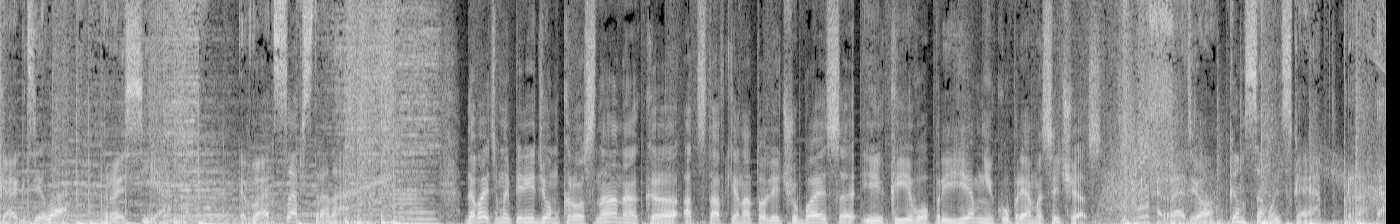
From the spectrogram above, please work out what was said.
Как дела, Россия? Ватсап-страна! Давайте мы перейдем к Роснано, к отставке Анатолия Чубайса и к его преемнику прямо сейчас. Радио «Комсомольская правда».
